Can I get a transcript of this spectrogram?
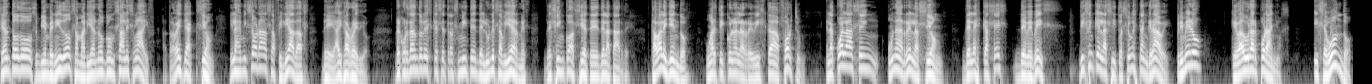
Sean todos bienvenidos a Mariano González Live a través de Acción y las emisoras afiliadas de Radio. Recordándoles que se transmite de lunes a viernes de 5 a 7 de la tarde. Estaba leyendo un artículo en la revista Fortune, en la cual hacen una relación de la escasez de bebés. Dicen que la situación es tan grave, primero, que va a durar por años, y segundo,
